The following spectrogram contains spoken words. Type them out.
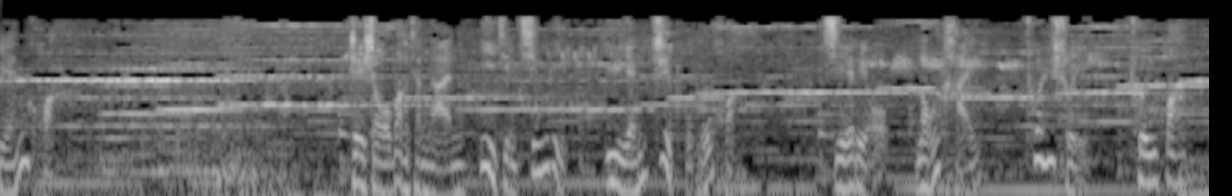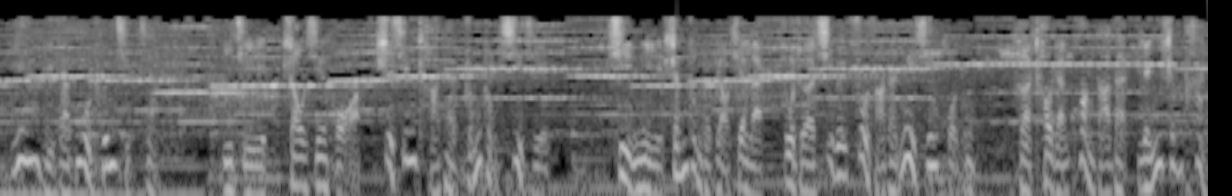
年华。这首《望江南》意境清丽，语言质朴无华，斜柳、楼台、春水、春花、烟雨的暮春景象，以及烧新火试新茶的种种细节，细腻生动地表现了作者细微复杂的内心活动和超然旷达的人生态度。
